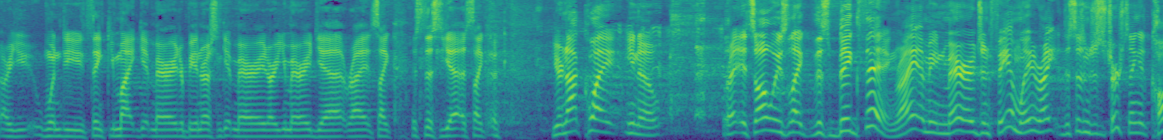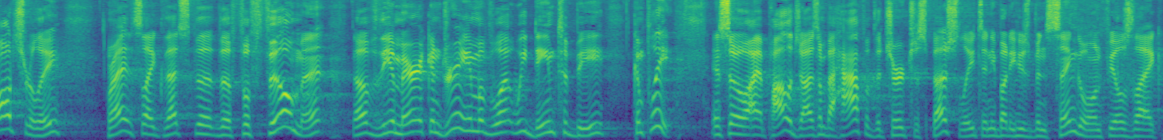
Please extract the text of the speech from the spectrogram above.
are you, when do you think you might get married or be interested in get married? Are you married yet? Right? It's like, it's this yet. It's like, you're not quite, you know, right? It's always like this big thing, right? I mean, marriage and family, right? This isn't just a church thing, it culturally, right? It's like that's the, the fulfillment of the American dream of what we deem to be complete. And so I apologize on behalf of the church, especially to anybody who's been single and feels like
